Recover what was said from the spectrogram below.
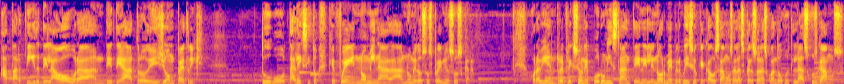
a partir de la obra de teatro de John Patrick. Tuvo tal éxito que fue nominada a numerosos premios Oscar. Ahora bien, reflexione por un instante en el enorme perjuicio que causamos a las personas cuando las juzgamos.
